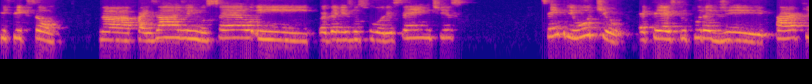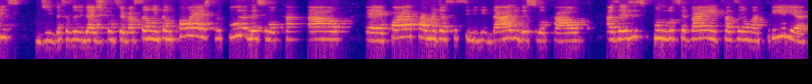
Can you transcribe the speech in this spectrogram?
que fixam na paisagem, no céu, em organismos fluorescentes. Sempre útil é ter a estrutura de parques, de, dessas unidades de conservação. Então, qual é a estrutura desse local? é, qual é a forma de acessibilidade desse local. Às vezes, quando você vai fazer uma trilha,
